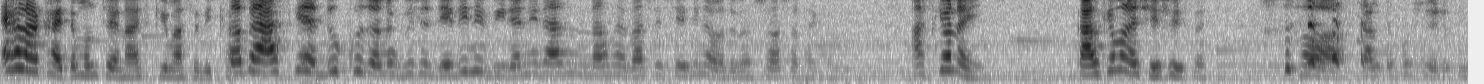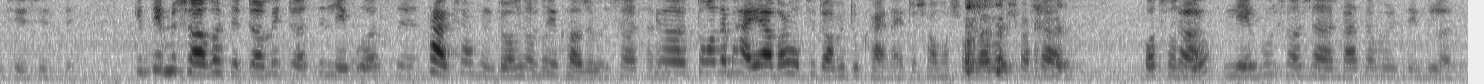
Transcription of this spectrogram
এখন আর খাইতে মন চায় না আইসক্রিম আছে দেখা তবে আজকে দুঃখজনক বিষয় যেদিনই বিরিয়ানি রান্না হয় বাসায় সেদিন আমাদের বাসায় শশা থাকে না। আজকেও নাই কালকে মনে হয় শেষ হয়েছে। হ্যাঁ কালকে পরশু এরকম শেষ হয়েছে। কিন্তু এমনি সব আছে টমেটো আছে লেবু আছে। থাক সমস্যা টমেটো দিয়ে খাওয়া যাবে। তোমাদের ভাই আবার হচ্ছে টমেটো খায় না এটা সমস্যা ওর আবার শশা পছন্দ? লেবু শশা কাঁচামরিচ এগুলো আছে।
